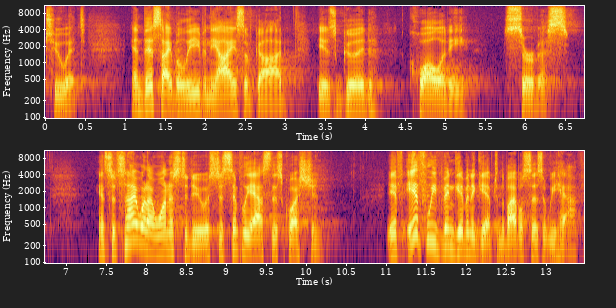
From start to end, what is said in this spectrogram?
to it. And this, I believe, in the eyes of God, is good quality service. And so tonight, what I want us to do is to simply ask this question if, if we've been given a gift, and the Bible says that we have,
